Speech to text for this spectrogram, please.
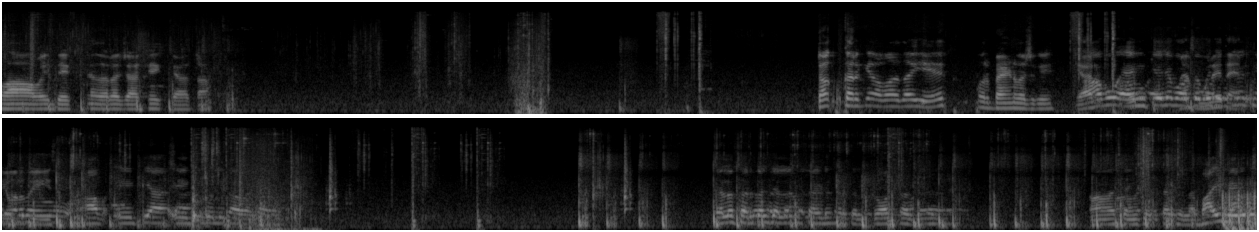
वाह वही देखते हैं जरा जाके क्या था। टक करके आवाज़ आई एक। और बैंड बज गई। हाँ वो एमके जब ऑटो पे ही था, MK वाला तो भाई वो आप एक ही एक ही गोली का आवाज़ आया चलो सर्कल चल रहे हैं साइड सर्कल क्रॉस करते हैं। हाँ थैंक यू अच्छा खेला। भाई मेरे को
